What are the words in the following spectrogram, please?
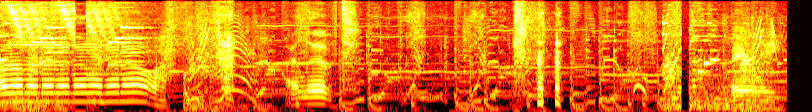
Oh no no no no no no no no! I lived. Barely.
